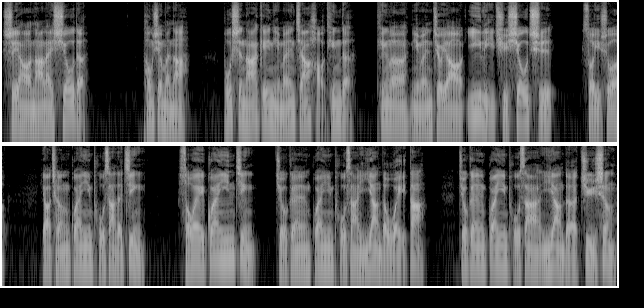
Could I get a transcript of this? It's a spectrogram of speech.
是要拿来修的。同学们呐，不是拿给你们讲好听的，听了你们就要依理去修持。所以说，要成观音菩萨的境。所谓观音境，就跟观音菩萨一样的伟大，就跟观音菩萨一样的巨圣。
